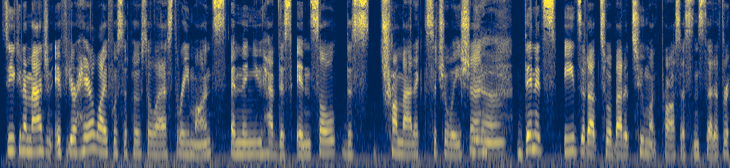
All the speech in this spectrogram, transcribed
So you can imagine if your hair life was supposed to last three months and then you have this insult, this traumatic situation, Yeah. then it speeds it up to about a two month process instead of three.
